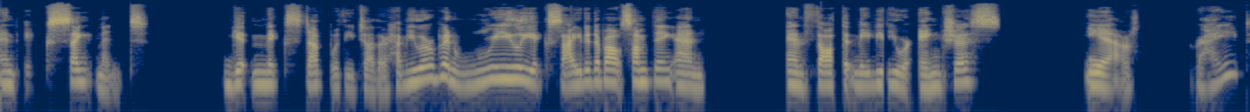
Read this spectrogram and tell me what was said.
and excitement get mixed up with each other. Have you ever been really excited about something and and thought that maybe you were anxious? Yeah. Right?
